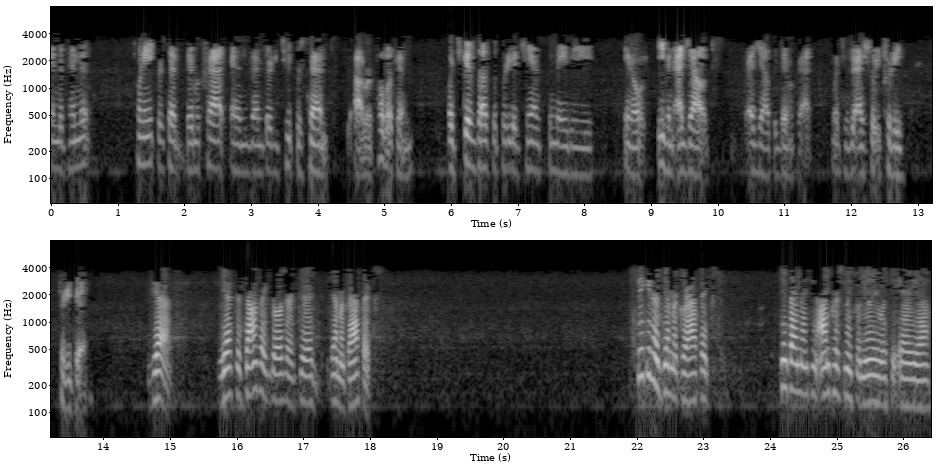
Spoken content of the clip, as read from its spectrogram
independent 28% Democrat and then 32% uh, Republican, which gives us a pretty good chance to maybe, you know, even edge out, edge out the Democrat, which is actually pretty, pretty good. Yes. Yes, it sounds like those are good demographics. Speaking of demographics, since I mentioned I'm personally familiar with the area,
